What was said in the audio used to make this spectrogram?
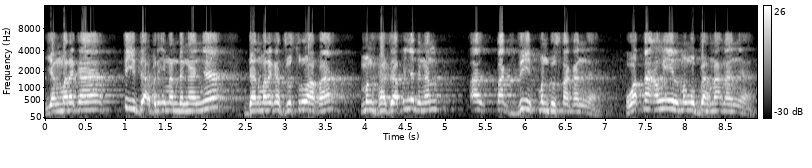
Yang mereka tidak beriman dengannya dan mereka justru apa? menghadapinya dengan takdzib, mendustakannya. Wa ta'wil mengubah maknanya.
